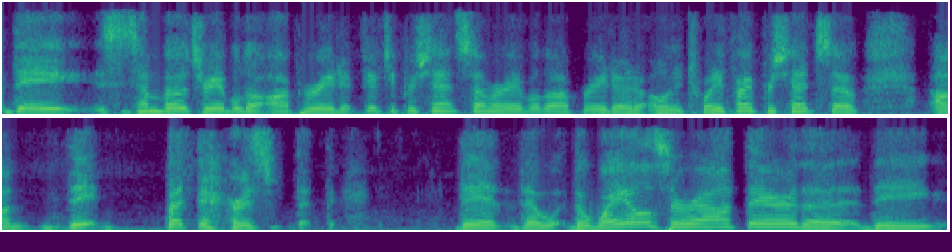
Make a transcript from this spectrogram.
they some boats are able to operate at 50%, some are able to operate at only 25%. So um, they, but there's the the the whales are out there, the the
